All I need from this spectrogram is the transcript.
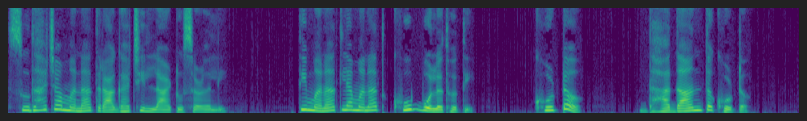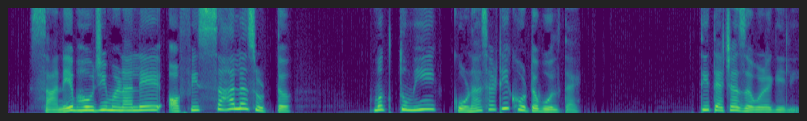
सुधाच्या मनात रागाची लाट उसळली. ती मनातल्या मनात खूप बोलत होती. खोटं. धादांत खोटं. साने भाऊजी म्हणाले ऑफिस सहाला सुटतं. मग तुम्ही कोणासाठी खोटं बोलताय? ती त्याच्याजवळ गेली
